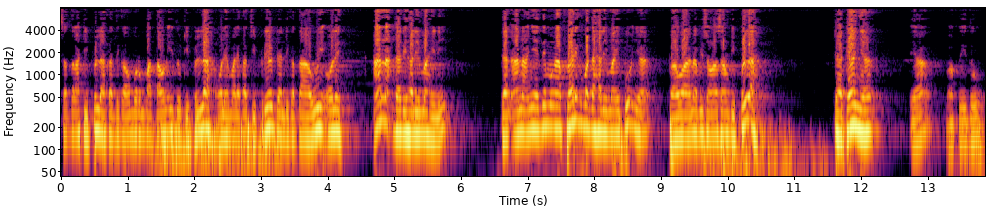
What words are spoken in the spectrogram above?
setelah dibelah ketika umur 4 tahun itu dibelah oleh malaikat Jibril dan diketahui oleh anak dari Halimah ini dan anaknya itu mengabari kepada Halimah ibunya bahwa Nabi SAW dibelah dadanya ya waktu itu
